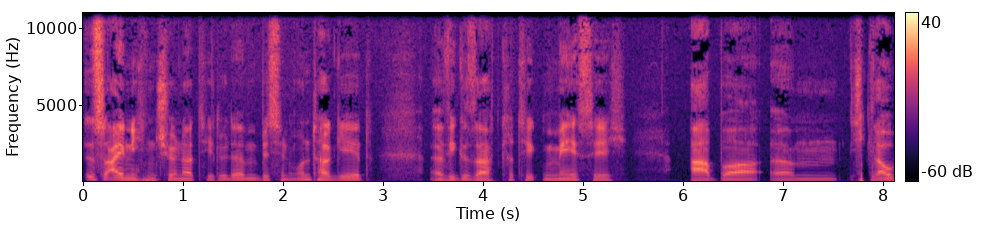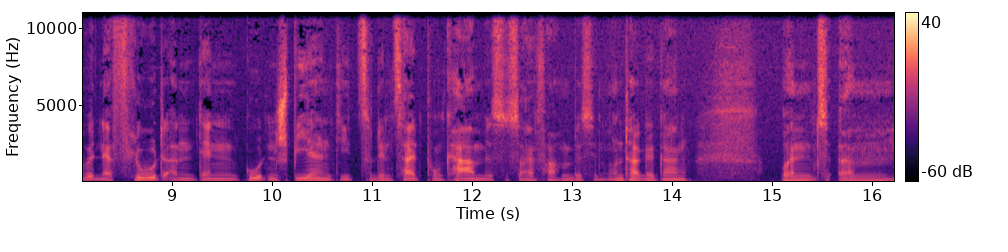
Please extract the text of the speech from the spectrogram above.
ist eigentlich ein schöner Titel, der ein bisschen untergeht. Äh, wie gesagt, kritikmäßig. Aber ähm, ich glaube, in der Flut an den guten Spielen, die zu dem Zeitpunkt kamen, ist es einfach ein bisschen untergegangen. Und ähm,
